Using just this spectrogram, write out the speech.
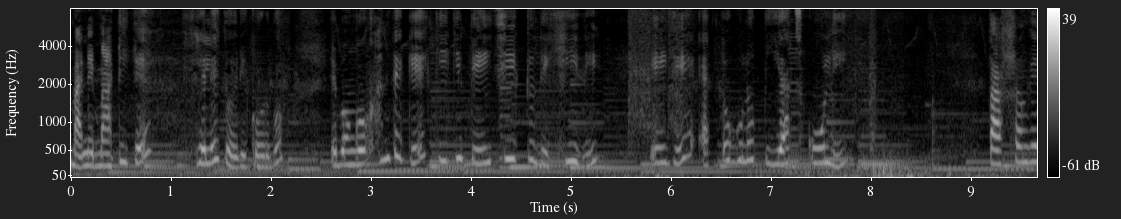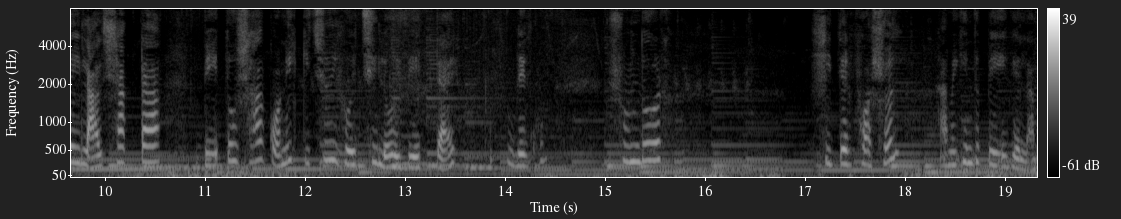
মানে মাটিতে ফেলে তৈরি করব এবং ওখান থেকে কি কি পেয়েছি একটু দেখিয়ে দিই। এই যে এতগুলো পেঁয়াজ কলি, তার সঙ্গে এই লাল শাকটা, বেতো শাক অনেক কিছুই হয়েছিল ওই বেডটায় দেখুন, সুন্দর শীতের ফসল, আমি কিন্তু পেয়ে গেলাম।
